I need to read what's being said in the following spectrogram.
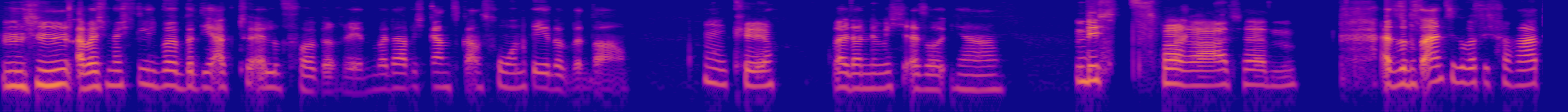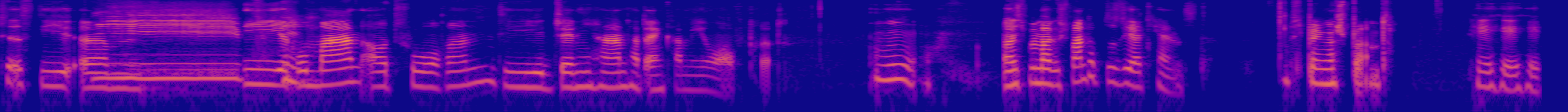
Mhm, aber ich möchte lieber über die aktuelle Folge reden, weil da habe ich ganz, ganz hohen Redebedarf. Okay. Weil dann nämlich, also ja. Nichts verraten. Also das Einzige, was ich verrate, ist die, ähm, die Romanautorin, die Jenny Hahn, hat einen Cameo-Auftritt. Hm, Und ich bin mal gespannt, ob du sie erkennst. Ich bin gespannt.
